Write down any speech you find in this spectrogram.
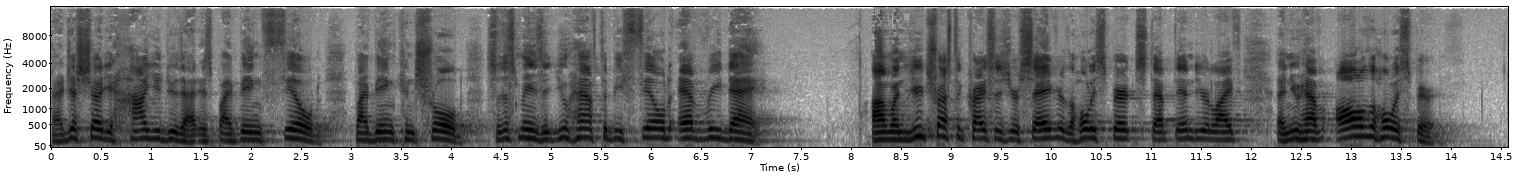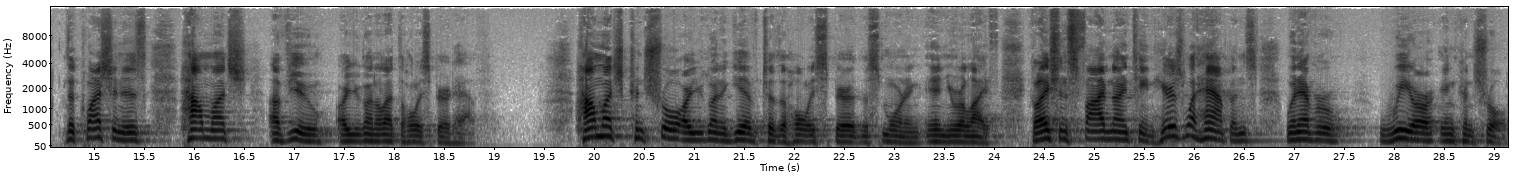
and I just showed you how you do that is by being filled, by being controlled. So this means that you have to be filled every day. Uh, when you trusted Christ as your Savior, the Holy Spirit stepped into your life, and you have all of the Holy Spirit. The question is, how much of you are you going to let the Holy Spirit have? How much control are you going to give to the Holy Spirit this morning in your life? Galatians 5:19. Here's what happens whenever we are in control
